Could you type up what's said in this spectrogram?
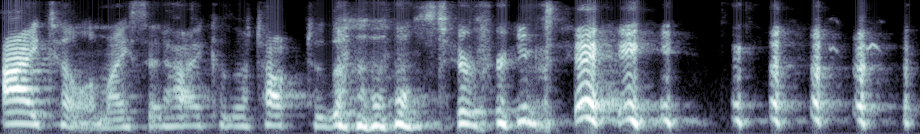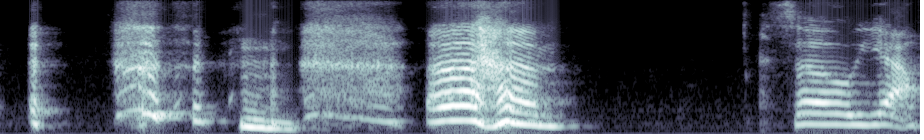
I tell them I said hi because I talk to them almost every day. hmm. um, so, yeah.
